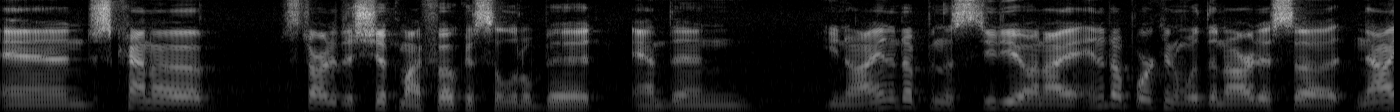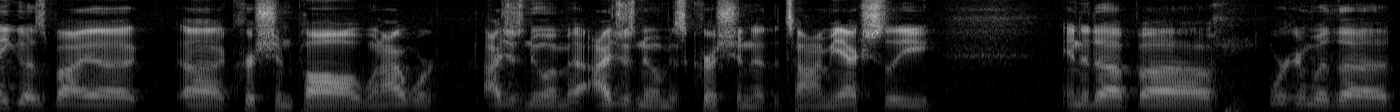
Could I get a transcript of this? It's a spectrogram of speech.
and just kind of started to shift my focus a little bit, and then you know, I ended up in the studio and I ended up working with an artist. Uh, now he goes by uh, uh, Christian Paul. When I worked, I just knew him. I just knew him as Christian at the time. He actually ended up uh, working with a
